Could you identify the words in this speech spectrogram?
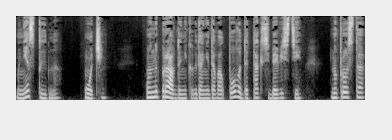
мне стыдно. Очень. Он и правда никогда не давал повода так себя вести. Но просто...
